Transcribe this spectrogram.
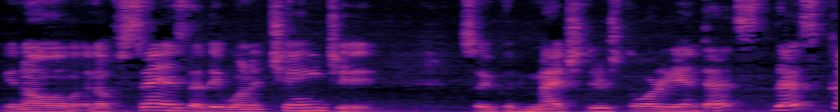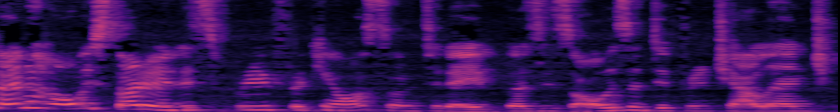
you know enough sense that they want to change it so it could match their story. And that's that's kind of how I started. And it's pretty freaking awesome today because it's always a different challenge,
